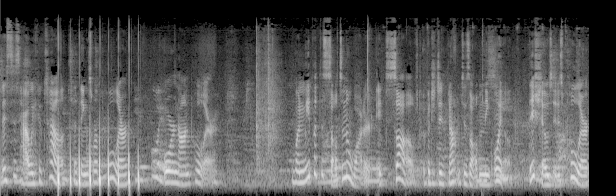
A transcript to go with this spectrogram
This is how we could tell the things were polar or non-polar. When we put the salt in the water, it dissolved, but it did not dissolve in the oil. This shows it is polar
